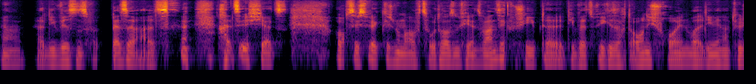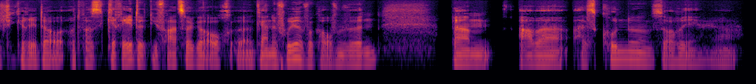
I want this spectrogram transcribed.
ja, ja, die wissen es besser als, als ich jetzt. Ob sich wirklich nochmal auf 2024 verschiebt, äh, die wird wie gesagt auch nicht freuen, weil die natürlich die Geräte, was Geräte, die Fahrzeuge auch äh, gerne früher verkaufen würden. Ähm, aber als Kunde, sorry, ja.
